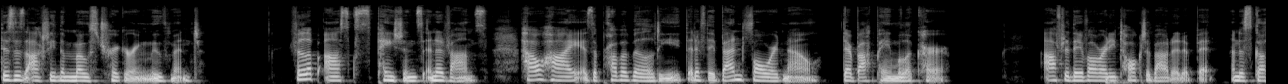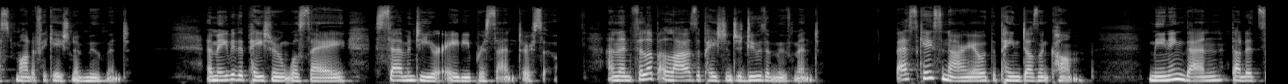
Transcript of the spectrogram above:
this is actually the most triggering movement. Philip asks patients in advance how high is the probability that if they bend forward now, their back pain will occur after they've already talked about it a bit and discussed modification of movement. And maybe the patient will say 70 or 80% or so. And then Philip allows the patient to do the movement. Best case scenario, the pain doesn't come, meaning then that it's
